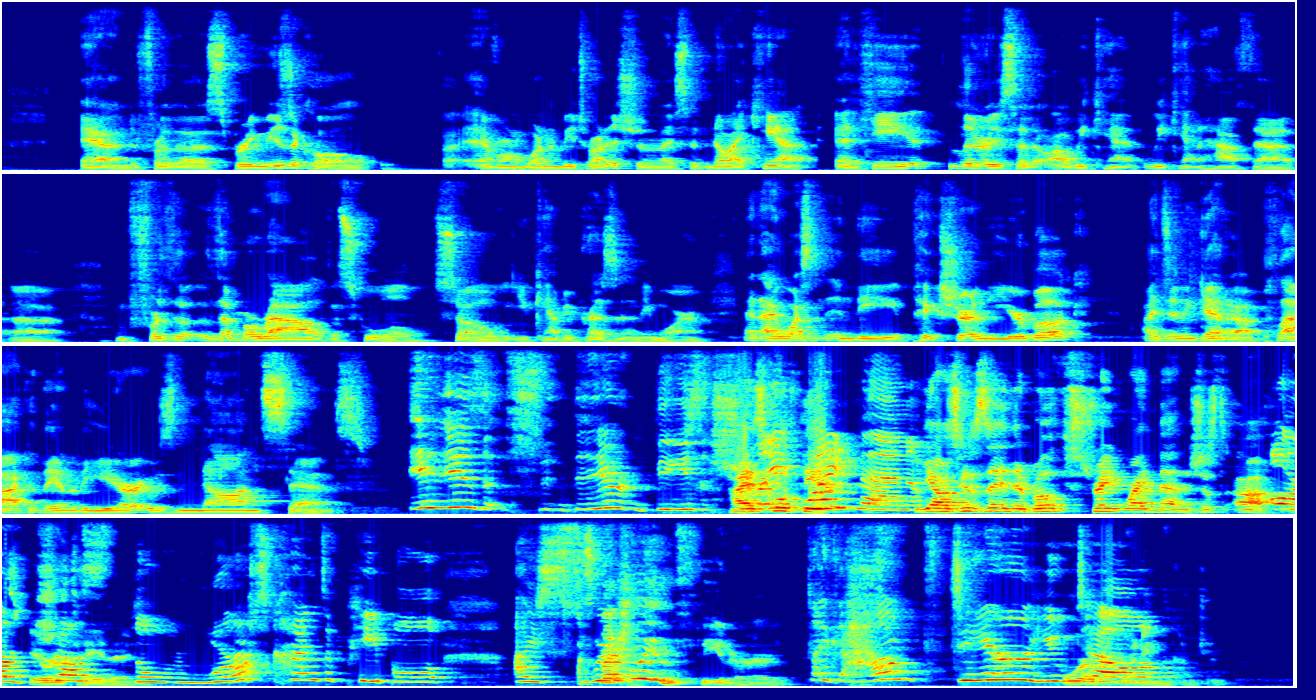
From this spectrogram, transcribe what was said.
and for the spring musical, uh, everyone wanted me to audition, and I said no, I can't. And he literally said, oh, "We can't, we can't have that uh, for the the morale of the school, so you can't be president anymore." And I wasn't in the picture in the yearbook. I didn't get a plaque at the end of the year. It was nonsense. it is they're these High straight school theater- white men Yeah, I was gonna say they're both straight white men. It's just ah, are it's just irritating. the worst kinds of people I swear Especially in theater. Like, how dare you Or running tell the country.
